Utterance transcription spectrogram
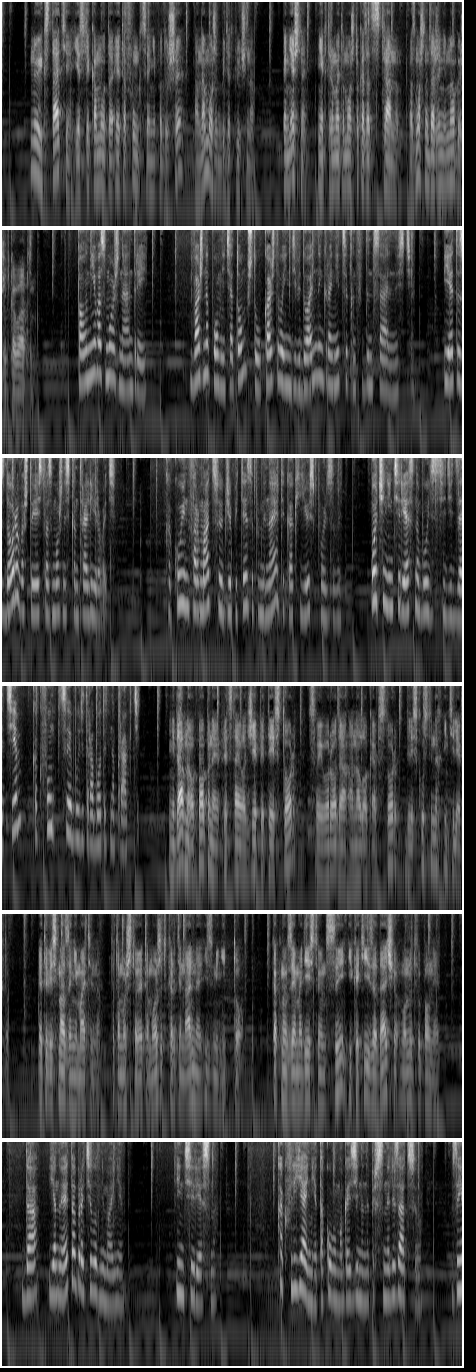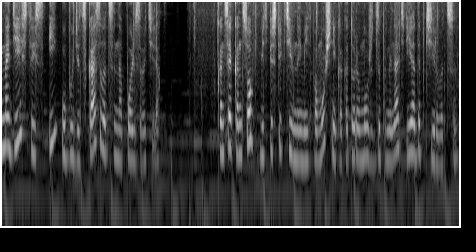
Ну и кстати, если кому-то эта функция не по душе, она может быть отключена. Конечно, некоторым это может показаться странным, возможно, даже немного жутковатым. Вполне возможно, Андрей. Важно помнить о том, что у каждого индивидуальные границы конфиденциальности. И это здорово, что есть возможность контролировать, какую информацию GPT запоминает и как ее использовать. Очень интересно будет следить за тем, как функция будет работать на практике. Недавно OpenAI представила GPT Store, своего рода аналог App Store для искусственных интеллектов. Это весьма занимательно, потому что это может кардинально изменить то, как мы взаимодействуем с И и какие задачи он может выполнять. Да, я на это обратила внимание. Интересно. Как влияние такого магазина на персонализацию? Взаимодействие с И будет сказываться на пользователях конце концов, ведь перспективно иметь помощника, который может запоминать и адаптироваться.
